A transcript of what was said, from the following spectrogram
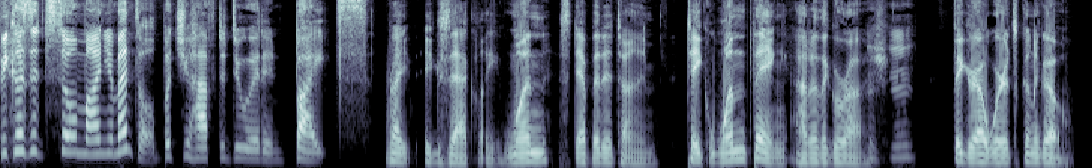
Because it's so monumental, but you have to do it in bites. Right, exactly. One step at a time. Take one thing out of the garage. Mm-hmm. Figure out where it's going to go.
